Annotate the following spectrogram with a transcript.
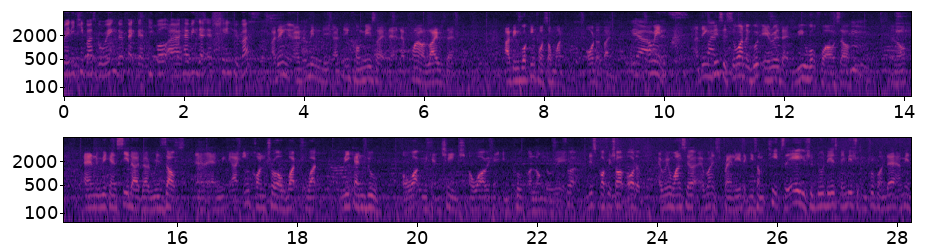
really keep us going. The fact that people are having that exchange with us. I think, I mean, I think for me, it's like that, that point of life that I've been working for someone all the time. Yeah, I mean, I think fun. this is one a good area that we work for ourselves, hmm. you know, and we can see the, the results and, and we are in control of what, what we can do or what we can change or what we can improve along the way. So this coffee shop, all the everyone's here, everyone is friendly. They give some tips. Say, hey, you should do this. Maybe you should improve on that. I mean,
